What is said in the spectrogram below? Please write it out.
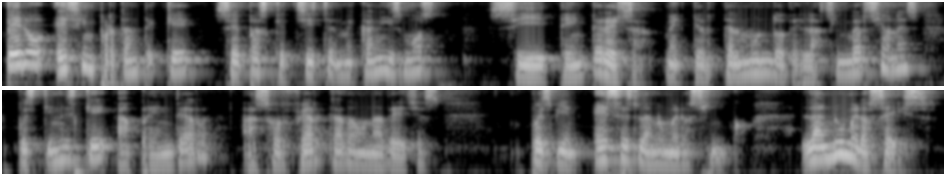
pero es importante que sepas que existen mecanismos. Si te interesa meterte al mundo de las inversiones, pues tienes que aprender a surfear cada una de ellas. Pues bien, esa es la número 5. La número 6.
